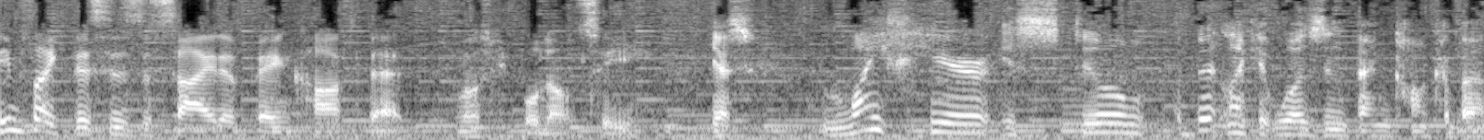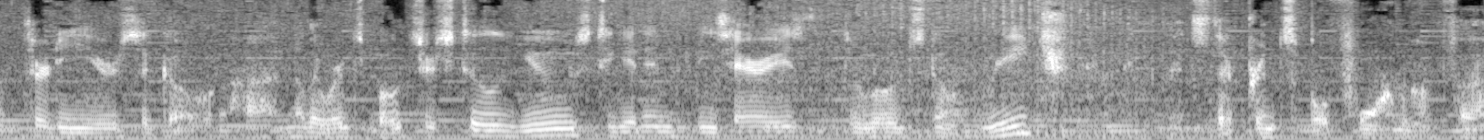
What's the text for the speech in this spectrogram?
Seems like this is the side of Bangkok that most people don't see. Yes, life here is still a bit like it was in Bangkok about 30 years ago. Uh, in other words, boats are still used to get into these areas that the roads don't reach. It's their principal form of uh,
